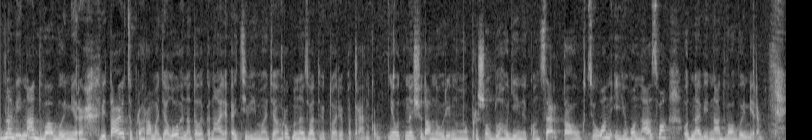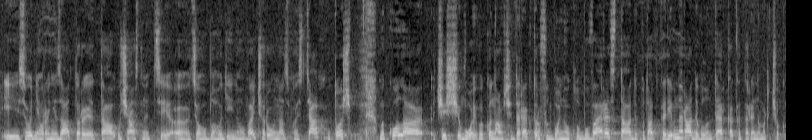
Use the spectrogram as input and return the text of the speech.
Одна війна, два виміри. Вітаю. Це програма діалоги на телеканалі ETV Media Group. Мене звати Вікторія Петренко. І от нещодавно у Рівному прийшов благодійний концерт та аукціон, і його назва Одна війна, два виміри. І сьогодні організатори та учасниці е, цього благодійного вечора у нас в гостях. Отож, Микола Чищевой, виконавчий директор футбольного клубу Верес та депутатка Рівнеради, волонтерка Катерина Марчук.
